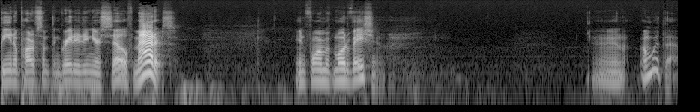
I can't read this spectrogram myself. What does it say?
being a part of something greater than yourself matters in form of motivation. And I'm with that.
